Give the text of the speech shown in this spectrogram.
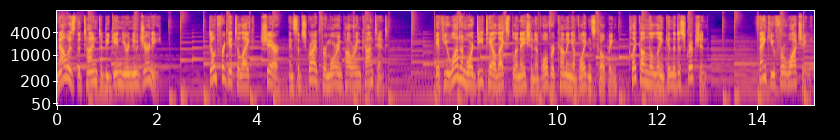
Now is the time to begin your new journey. Don't forget to like, share, and subscribe for more empowering content. If you want a more detailed explanation of overcoming avoidance coping, click on the link in the description. Thank you for watching.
